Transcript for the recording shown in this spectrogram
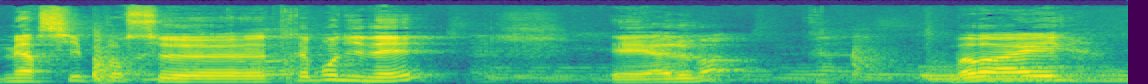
Merci pour ce très bon dîner. Et à demain. Bye bye.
